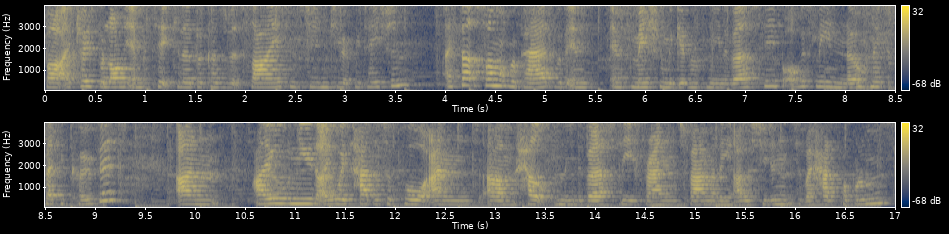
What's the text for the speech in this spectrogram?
But I chose Bologna in particular because of its size and student reputation. I felt somewhat prepared with the in information we were given from the university, but obviously no one expected COVID. And I knew that I always had the support and um, help from the university, friends, family, other students if I had problems.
